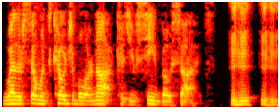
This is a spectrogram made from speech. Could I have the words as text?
whether someone's coachable or not, because you've seen both sides. Mm-hmm, mm-hmm.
